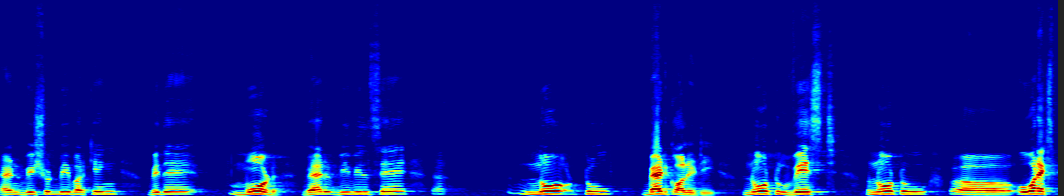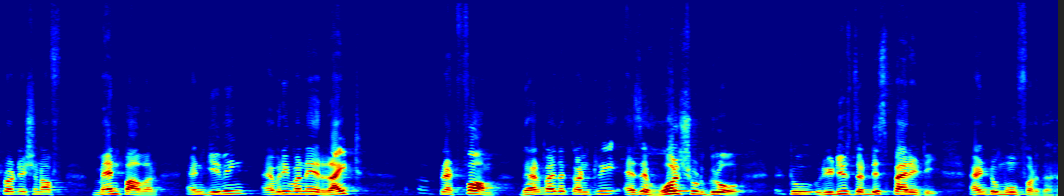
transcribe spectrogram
and we should be working with a mode where we will say uh, no to bad quality, no to waste, no to uh, over exploitation of manpower and giving everyone a right uh, platform thereby the country as a whole should grow to reduce the disparity and to move further.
